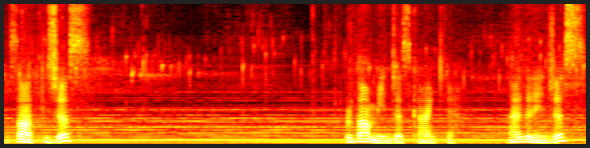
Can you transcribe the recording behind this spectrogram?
Nasıl atlayacağız? Buradan mı ineceğiz kanki? Nereden ineceğiz?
